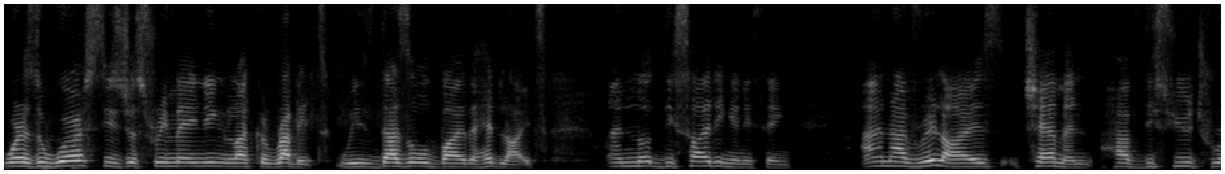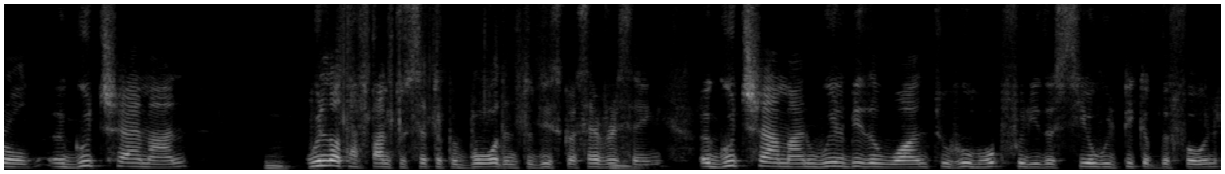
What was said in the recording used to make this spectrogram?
Whereas the worst is just remaining like a rabbit with dazzled by the headlights and not deciding anything. And I've realized chairmen have this huge role. A good chairman mm. will not have time to set up a board and to discuss mm. everything. Mm. A good chairman will be the one to whom hopefully the CEO will pick up the phone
